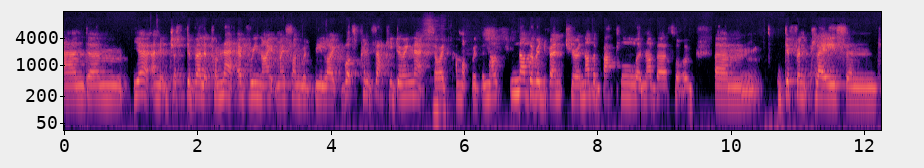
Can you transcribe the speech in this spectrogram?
and um, yeah, and it just developed from there. Every night, my son would be like, "What's Prince Zaki doing next?" So I'd come up with another, another adventure, another battle, another sort of um, different place and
